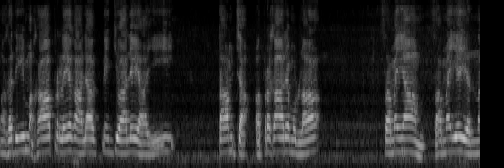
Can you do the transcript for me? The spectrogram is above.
മഹതീം മഹാപ്രളയകാലാഗ്നി ജ്വാലയായി താംച അപ്രകാരമുള്ള സമയാം സമയ എന്ന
